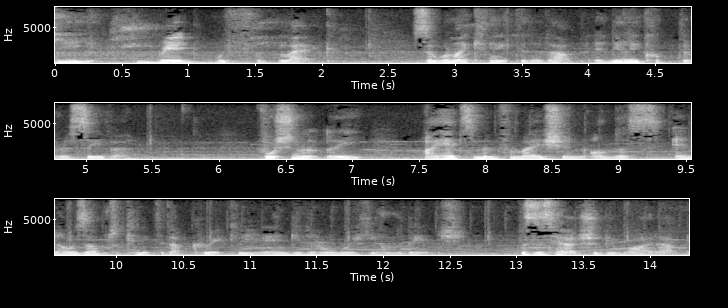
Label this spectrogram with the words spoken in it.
the red with the black so when I connected it up it nearly cooked the receiver. Fortunately I had some information on this and I was able to connect it up correctly and get it all working on the bench. This is how it should be wired up.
